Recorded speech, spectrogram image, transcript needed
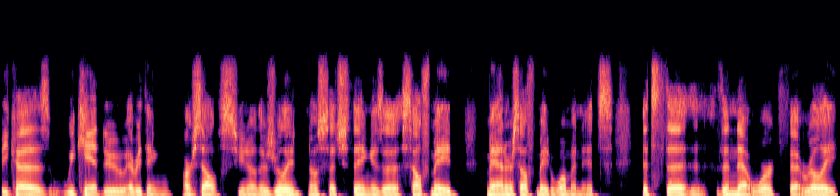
because we can't do everything ourselves. You know, there's really no such thing as a self-made man or self-made woman. It's it's the the network that really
